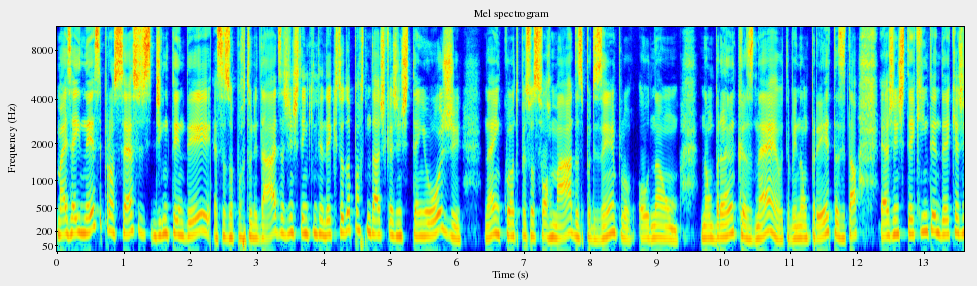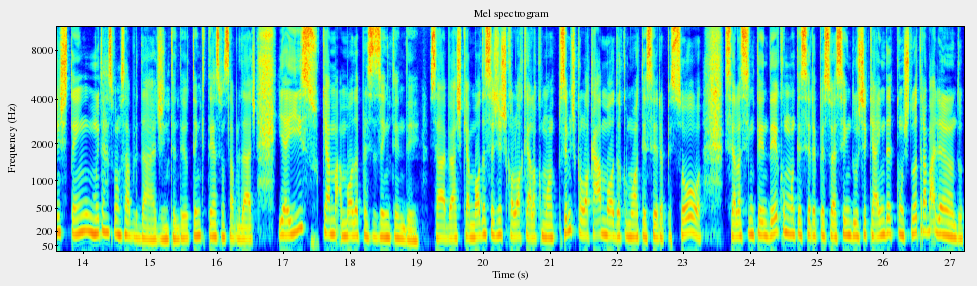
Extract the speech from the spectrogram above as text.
mas aí nesse processo de entender essas oportunidades, a gente tem que entender que toda oportunidade que a gente tem hoje, né, enquanto pessoas formadas, por exemplo, ou não não brancas, né, ou também não pretas e tal, é a gente ter que entender que a gente tem muita responsabilidade, entendeu? Tem que ter responsabilidade. E é isso que a, moda precisa entender, sabe? Eu acho que a moda, se a gente coloca ela como uma, se a gente colocar a moda como uma terceira pessoa, se ela se entender como uma terceira pessoa, essa indústria que ainda continua trabalhando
